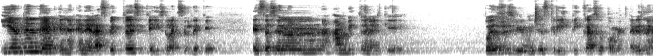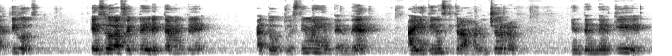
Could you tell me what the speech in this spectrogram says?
y entender en, en, el aspecto ese que dice el Axel de que estás en un ámbito en el que puedes recibir muchas críticas o comentarios negativos. Eso afecta directamente a tu autoestima y entender, ahí tienes que trabajar un chorro, entender que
